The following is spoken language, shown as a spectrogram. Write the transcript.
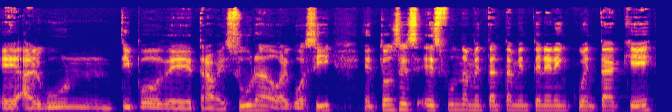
eh, algún tipo de travesura o algo así. Entonces es fundamental también tener en cuenta que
